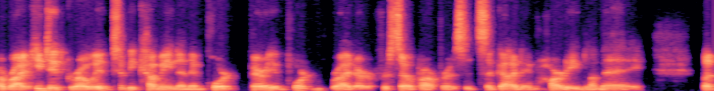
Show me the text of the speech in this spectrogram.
A right, he did grow into becoming an important, very important writer for soap operas. It's a guy named Harding LeMay. But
